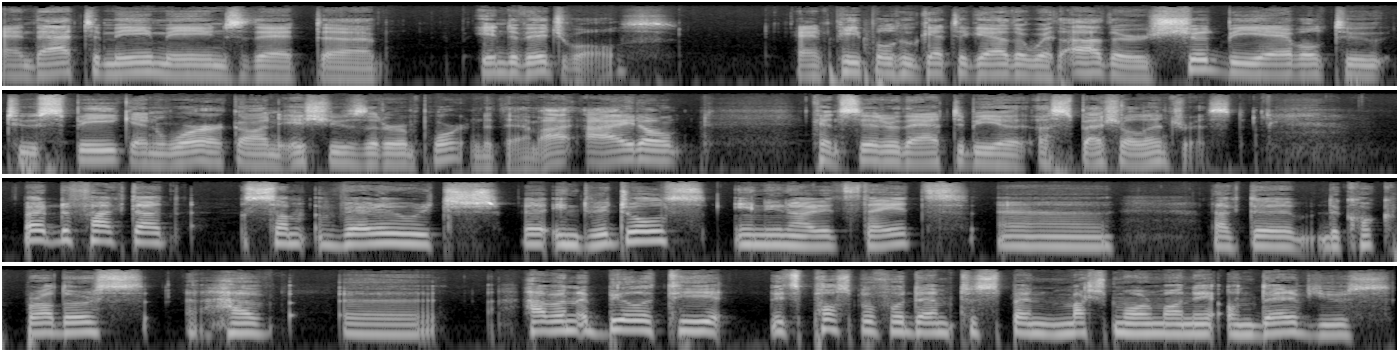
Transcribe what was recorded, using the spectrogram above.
And that to me means that uh, individuals and people who get together with others should be able to to speak and work on issues that are important to them. I, I don't consider that to be a, a special interest. But the fact that some very rich uh, individuals in the United States, uh, like the the Koch brothers, have uh, have an ability. It's possible for them to spend much more money on their views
